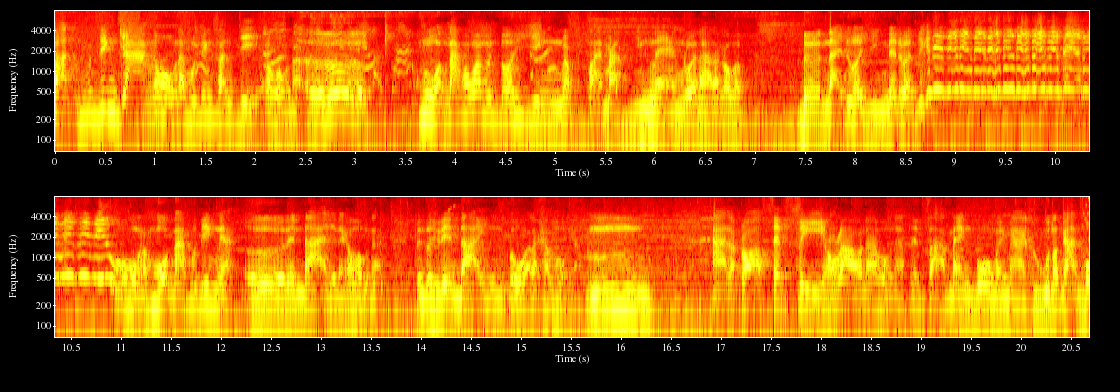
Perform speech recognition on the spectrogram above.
สัตว์พุดดิ้งจางครับผมนะพุดดิ้งซันจิครับผมนะเออโหดนะเพราะว่ามันเป็นตัวที่ยิงแบบสายหมัดยิงแรงด้วยนะแล้วก็แบบเดินได้ด้วยยิงได้ด้วยโอ้โหนะโหดนะพุดดิ้งเนี่ยเออเล่นได้เลยนะครับผมนะ เป็นตัวที่เล่นได้อีกหนึ่งตัวนะครับผมนะอืมอะแล้วก็เซตสี่ของเรานะครับผมนะเซตสามแม่งโบไม่มา คือกูต้องการโบ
